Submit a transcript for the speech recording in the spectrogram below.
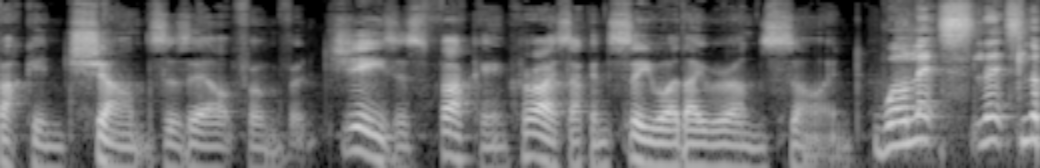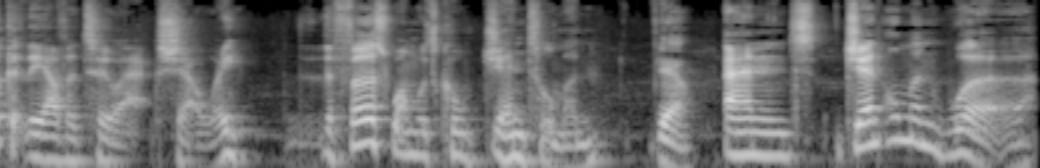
fucking chances out from. But Jesus fucking Christ, I can see why they were unsigned. well, let's let's look at the other two acts, shall we? The first one was called Gentlemen. Yeah, and Gentlemen were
